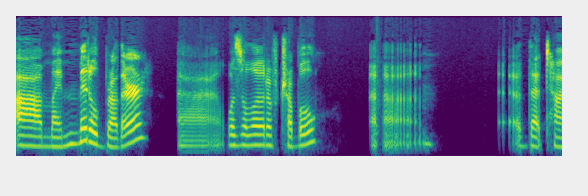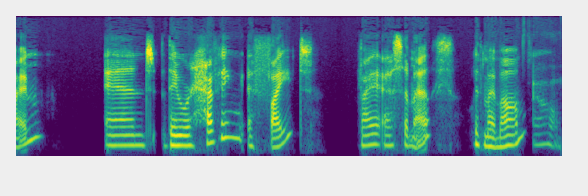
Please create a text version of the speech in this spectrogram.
Uh, my middle brother uh, was a lot of trouble um, at that time, and they were having a fight via SMS with my mom. Oh.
